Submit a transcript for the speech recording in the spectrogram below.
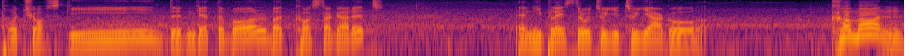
Trochowski didn't get the ball, but Costa got it. And he plays through to, to Iago. Come on!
